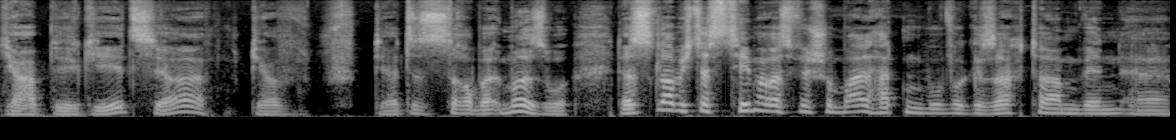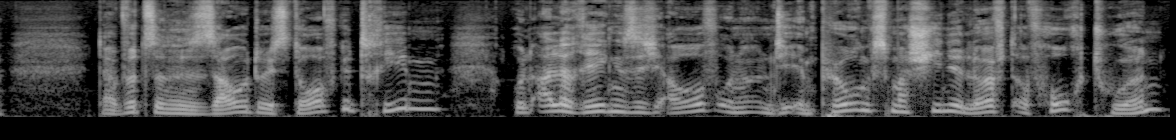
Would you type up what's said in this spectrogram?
Ja, Bill Gates, ja, der, der, das ist doch aber immer so. Das ist, glaube ich, das Thema, was wir schon mal hatten, wo wir gesagt haben, wenn äh, da wird so eine Sau durchs Dorf getrieben und alle regen sich auf und, und die Empörungsmaschine läuft auf Hochtouren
